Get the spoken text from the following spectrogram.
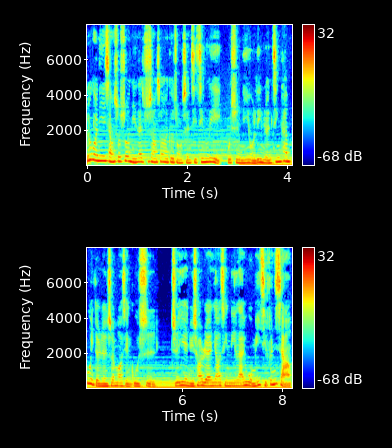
如果你也想说说你在职场上的各种神奇经历，或是你有令人惊叹不已的人生冒险故事。职业女超人邀请您来与我们一起分享，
